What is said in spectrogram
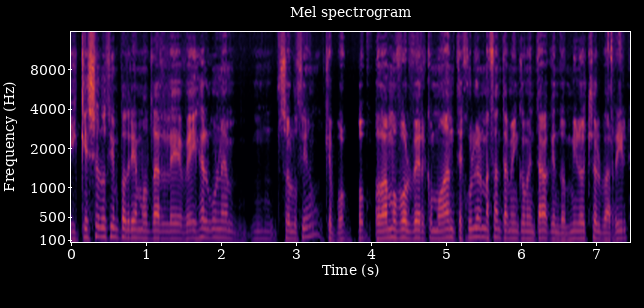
¿Y qué solución podríamos darle? ¿Veis alguna mm, solución? Que podamos volver como antes. Julio Almazán también comentaba que en 2008 el barril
